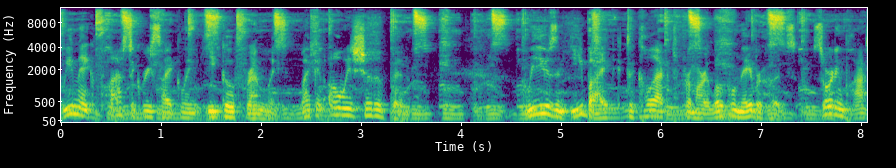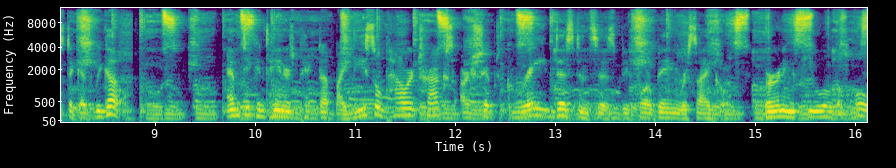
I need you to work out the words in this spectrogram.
we make plastic recycling eco-friendly, like it always should have been. We use an e-bike to collect from our local neighborhoods, sorting plastic as we go. Empty containers picked up by diesel-powered trucks are shipped great distances before being recycled, burning fuel the whole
